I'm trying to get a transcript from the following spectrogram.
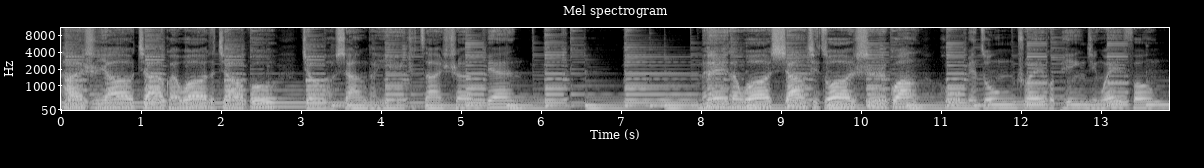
还是要加快我的脚步，就好像它一直在身边？每当我想起昨日时光，湖面总吹过平静微风。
